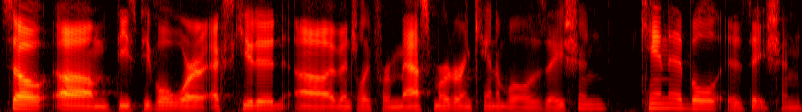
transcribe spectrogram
So um, these people were executed uh, eventually for mass murder and cannibalization, cannibalization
